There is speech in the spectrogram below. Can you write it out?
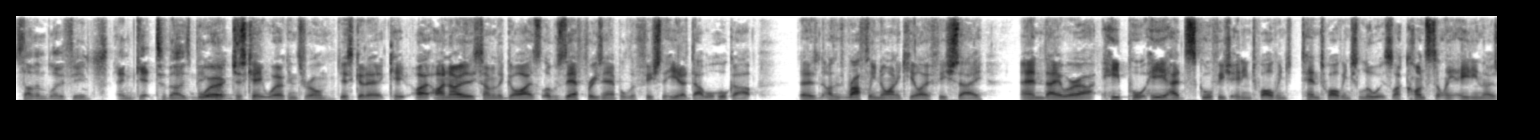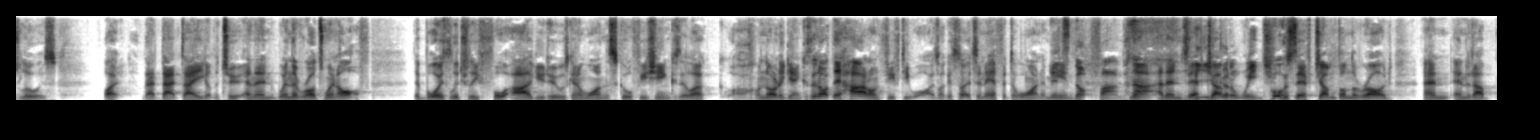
southern bluefin and get to those big work, ones? just keep working through them. Just got to keep. I, I know some of the guys, like Zeph, for example, the fish that he had a double hook up, there's I think roughly 90 kilo fish, say, and they were, uh, he put, he had schoolfish eating 12 inch, 10, 12 inch lures, like constantly eating those lures. Like that, that day, he got the two. And then when the rods went off, the boys literally fought, argued who was going to wind the schoolfish in because they're like, oh, not again. Because they're not, they're hard on 50 wise. Like it's not, it's an effort to wind them in. It's not fun. Nah, and then Zeph jumped. got a winch. Poor Zeph jumped on the rod and ended up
